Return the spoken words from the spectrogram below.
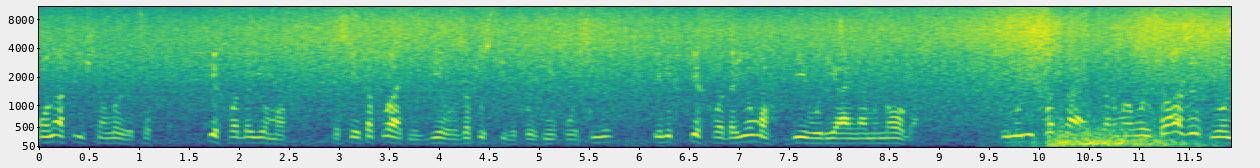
он отлично ловится в тех водоемах, если это платник, где его запустили поздней осенью, или в тех водоемах, где его реально много. Ему не хватает кормовой базы, и он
